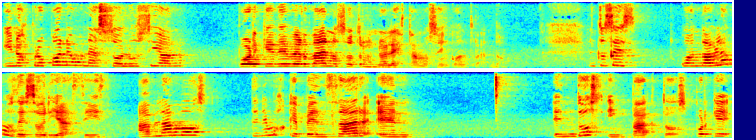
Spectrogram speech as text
y nos propone una solución porque de verdad nosotros no la estamos encontrando. Entonces, cuando hablamos de psoriasis, hablamos, tenemos que pensar en en dos impactos, porque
